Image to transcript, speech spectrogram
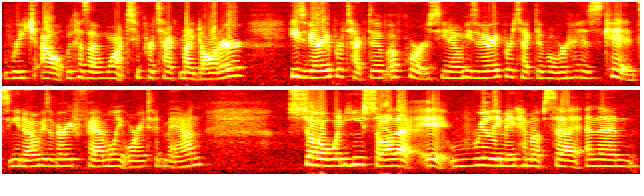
reach out because I want to protect my daughter he's very protective, of course, you know, he's very protective over his kids, you know, he's a very family oriented man. So when he saw that, it really made him upset. And then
